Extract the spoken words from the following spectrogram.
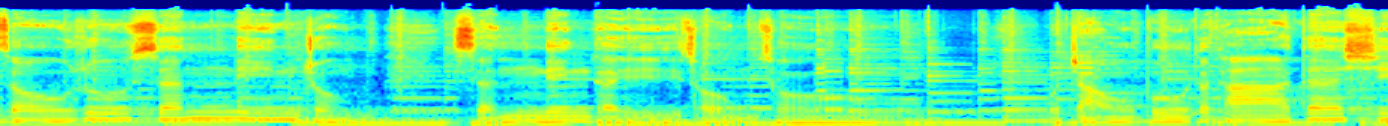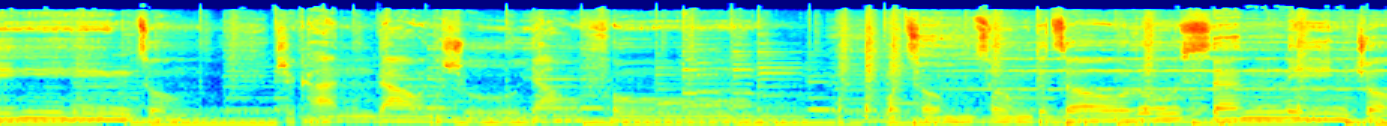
走入森林中，森林的一丛丛，我找不到他的行踪，只看到那树摇风。我匆匆地走入森林中，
